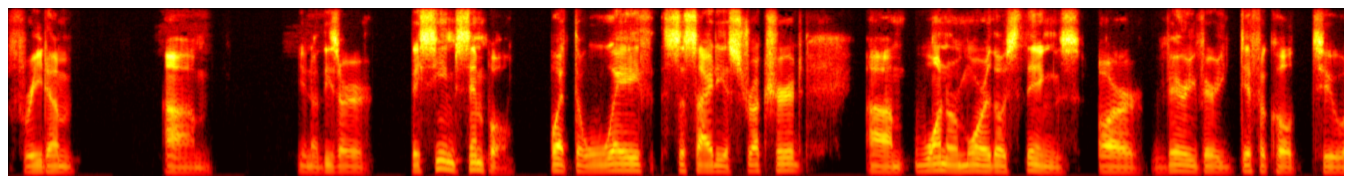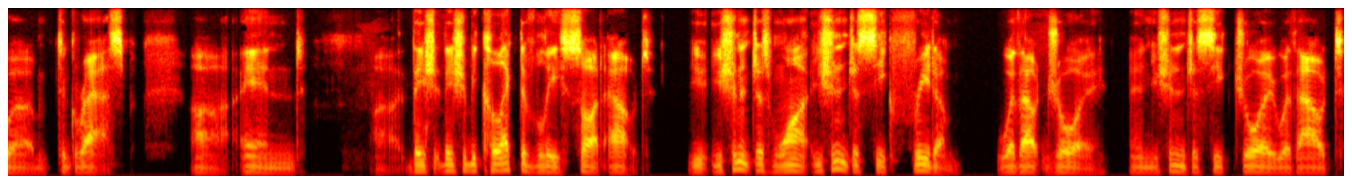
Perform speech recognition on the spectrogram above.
freedom um you know these are they seem simple but the way society is structured um, one or more of those things are very very difficult to um, to grasp uh, and uh, they should they should be collectively sought out. You you shouldn't just want you shouldn't just seek freedom without joy and you shouldn't just seek joy without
